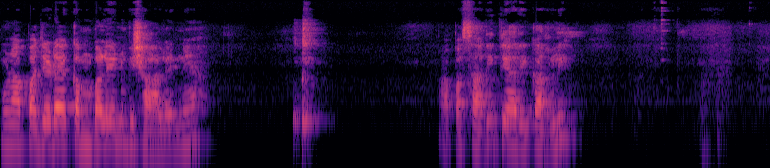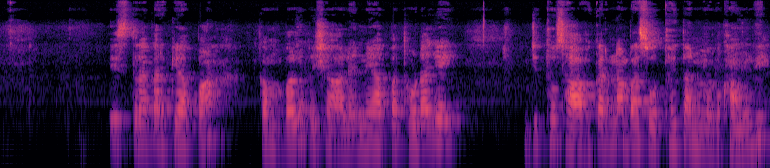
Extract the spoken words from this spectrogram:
ਹੁਣ ਆਪਾਂ ਜਿਹੜਾ ਇਹ ਕੰਬਲ ਇਹਨੂੰ ਵਿਛਾ ਲੈਨੇ ਆ ਆਪਾਂ ਸਾਰੀ ਤਿਆਰੀ ਕਰ ਲਈ। ਇਸ ਤਰ੍ਹਾਂ ਕਰਕੇ ਆਪਾਂ ਕੰਬਲ ਵਿਛਾ ਲੈਨੇ ਆ ਆਪਾਂ ਥੋੜਾ ਜਿਹਾ ਜਿੱਥੋਂ ਸਾਫ਼ ਕਰਨਾ, ਬਸ ਉੱਥੋਂ ਹੀ ਤੁਹਾਨੂੰ ਮੈਂ ਵਿਖਾਉਂਗੀ।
